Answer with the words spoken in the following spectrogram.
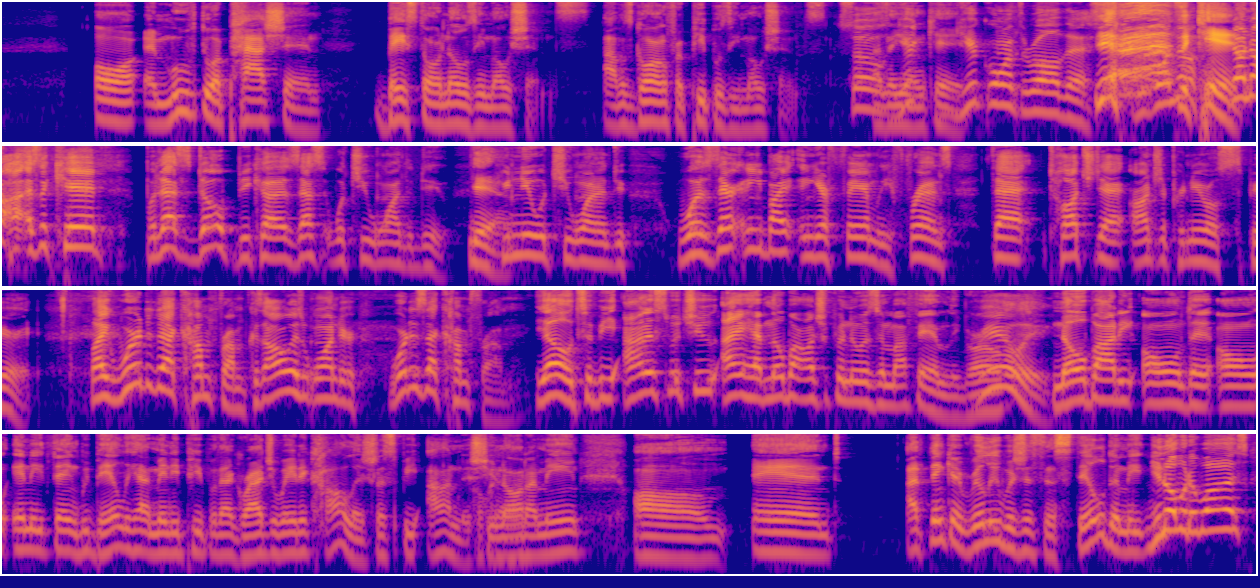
or and moved through a passion based on those emotions. I was going for people's emotions. So as a young kid. you're going through all this. Yeah, You're going as a kid. No, no, as a kid. But that's dope because that's what you wanted to do. Yeah. You knew what you wanted to do. Was there anybody in your family, friends, that taught you that entrepreneurial spirit? Like, where did that come from? Because I always wonder, where does that come from? Yo, to be honest with you, I ain't have nobody entrepreneurs in my family, bro. Really? Nobody owned their own anything. We barely had many people that graduated college. Let's be honest. You know what I mean? Um, and I think it really was just instilled in me. You know what it was?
